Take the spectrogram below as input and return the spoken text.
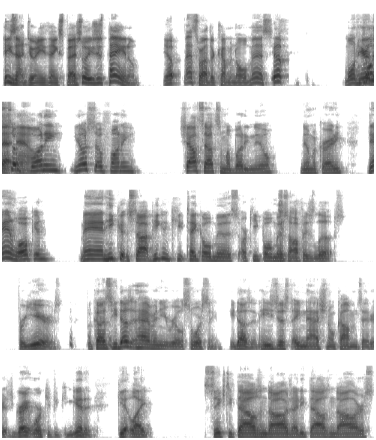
He's not doing anything special. He's just paying them. Yep, that's why they're coming to Ole Miss. Yep, won't hear you know that so now. Funny, you know what's so funny? Shouts out to my buddy Neil Neil McCready, Dan Wolken. Man, he couldn't stop. He can keep, take Ole Miss or keep Ole Miss off his lips for years because he doesn't have any real sourcing. He doesn't. He's just a national commentator. It's great work if you can get it. Get like sixty thousand dollars, eighty thousand dollars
